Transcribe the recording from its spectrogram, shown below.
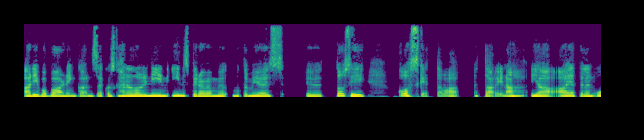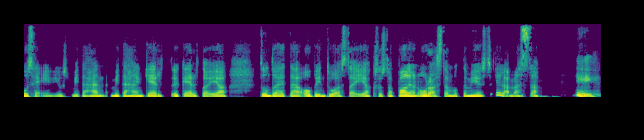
Adiba Barnin kanssa, koska hänellä oli niin inspiroiva, mutta myös tosi koskettava tarina ja ajattelen usein just mitä hän, mitä hän kertoi ja tuntuu, että opin tuosta jaksosta paljon urasta, mutta myös elämässä. Niin,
